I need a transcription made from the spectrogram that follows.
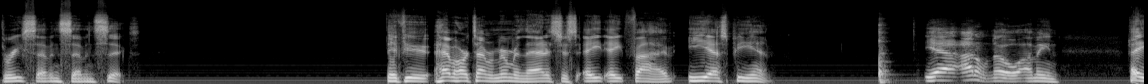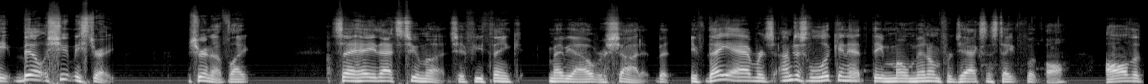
3776. If you have a hard time remembering that, it's just 885 ESPN. Yeah, I don't know. I mean, hey, Bill, shoot me straight. Sure enough, like, say, hey, that's too much if you think maybe I overshot it. But if they average, I'm just looking at the momentum for Jackson State football, all the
